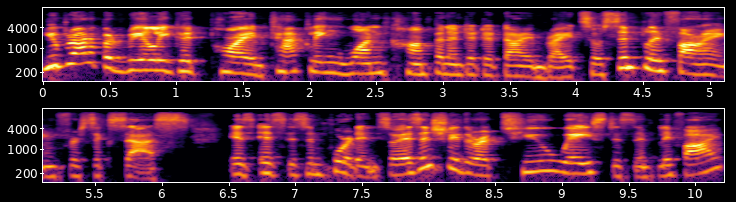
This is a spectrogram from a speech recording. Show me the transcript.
you brought up a really good point tackling one component at a time right so simplifying for success is, is, is important. So essentially, there are two ways to simplify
